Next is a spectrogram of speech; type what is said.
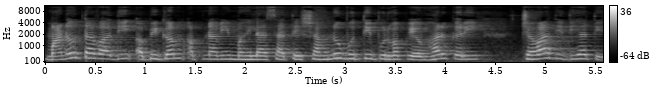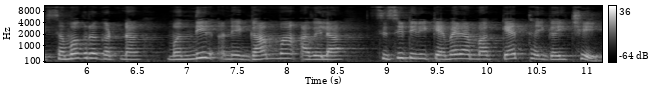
માનવતાવાદી અભિગમ અપનાવી મહિલા સાથે સહાનુભૂતિપૂર્વક વ્યવહાર કરી જવા દીધી હતી. સમગ્ર ઘટના મંદિર અને ગામમાં આવેલા સીસીટીવી કેમેરામાં કેદ થઈ ગઈ છે.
